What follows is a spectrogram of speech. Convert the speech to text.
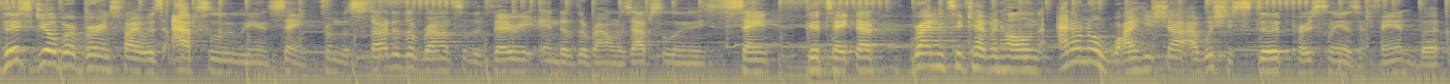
this Gilbert Burns fight was absolutely insane. From the start of the round to the very end of the round was absolutely insane. Good takedown. Right into Kevin Holland. I don't know why he shot. I wish he stood personally as a fan, but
